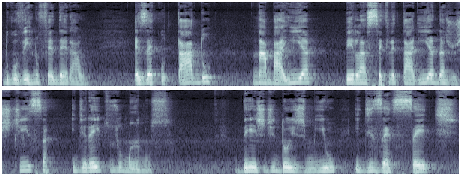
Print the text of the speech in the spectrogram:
do governo federal, executado na Bahia pela Secretaria da Justiça e Direitos Humanos desde 2017.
